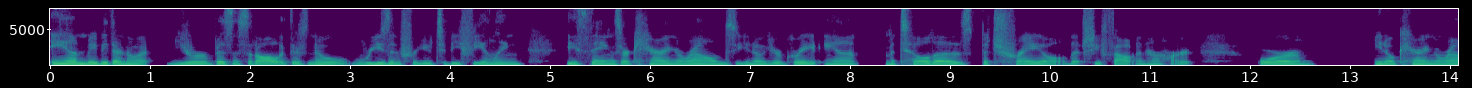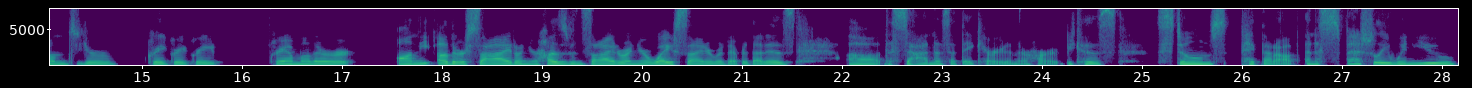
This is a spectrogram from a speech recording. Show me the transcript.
and maybe they're not your business at all like there's no reason for you to be feeling these things or carrying around you know your great aunt matilda's betrayal that she felt in her heart or you know carrying around your great great great grandmother on the other side on your husband's side or on your wife's side or whatever that is uh the sadness that they carried in their heart because stones pick that up. And especially when you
